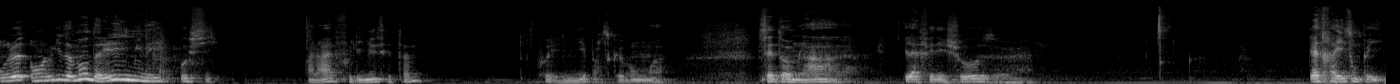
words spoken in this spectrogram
on, on lui demande de l'éliminer aussi. Voilà, il faut éliminer cet homme. Faut l'éliminer parce que, bon, euh, cet homme-là, euh, il a fait des choses. euh, il a trahi son pays.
